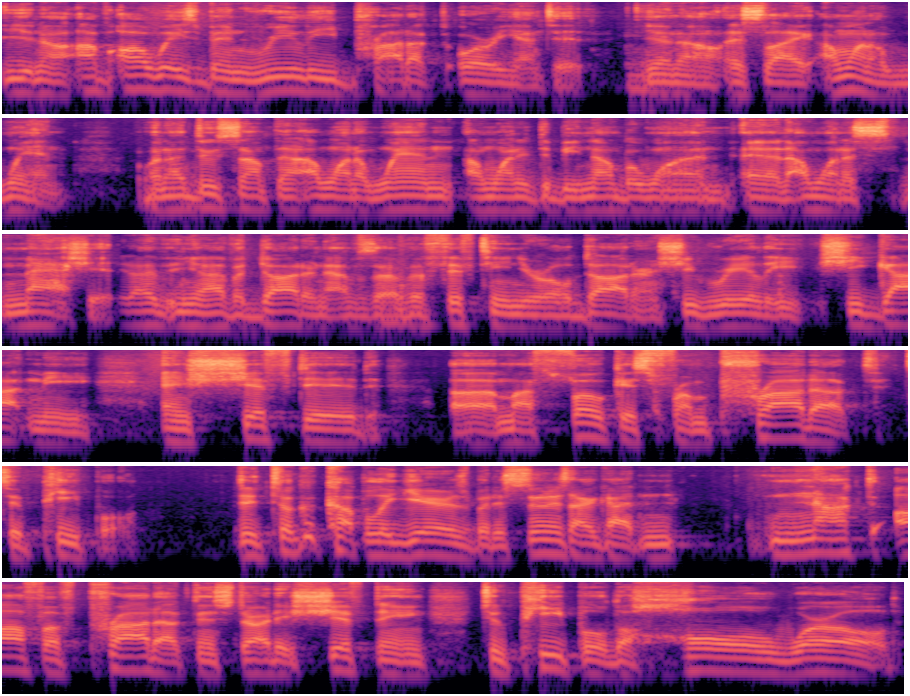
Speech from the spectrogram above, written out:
You know, I've always been really product oriented. You know, it's like I want to win. When I do something, I want to win. I want it to be number one, and I want to smash it. I, you know, I have a daughter now. I have a 15 year old daughter, and she really she got me and shifted uh, my focus from product to people. It took a couple of years, but as soon as I got knocked off of product and started shifting to people, the whole world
